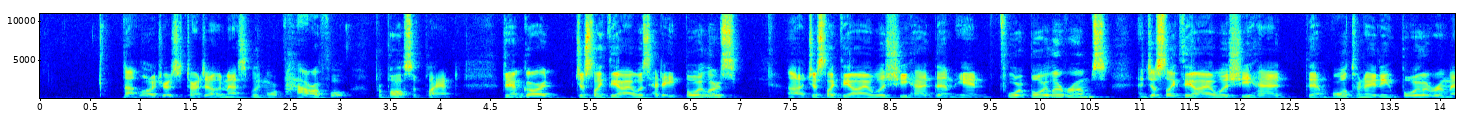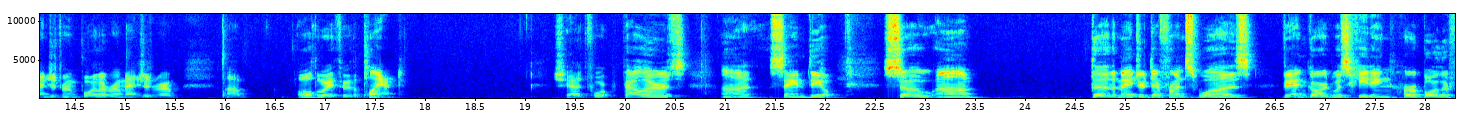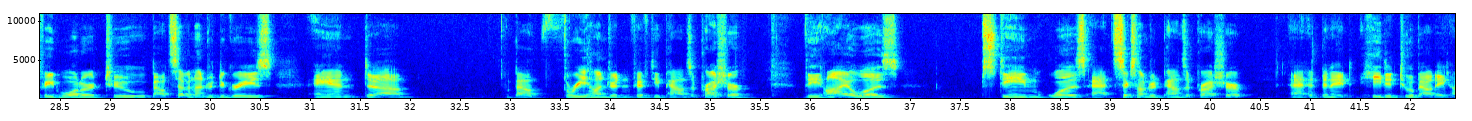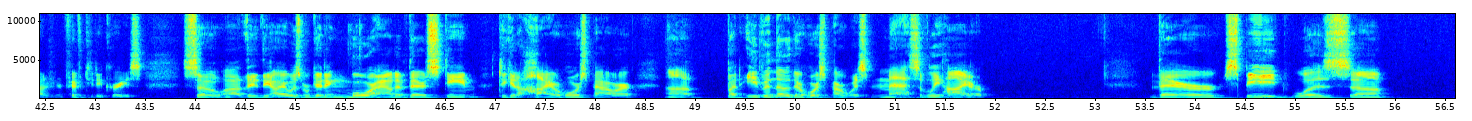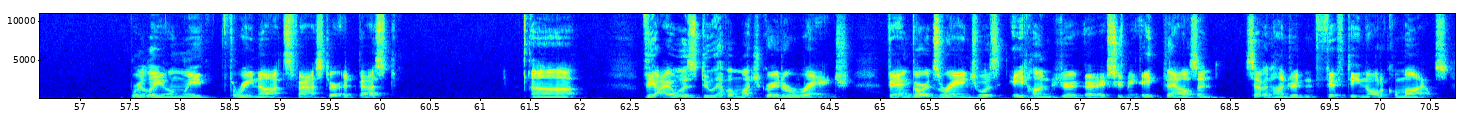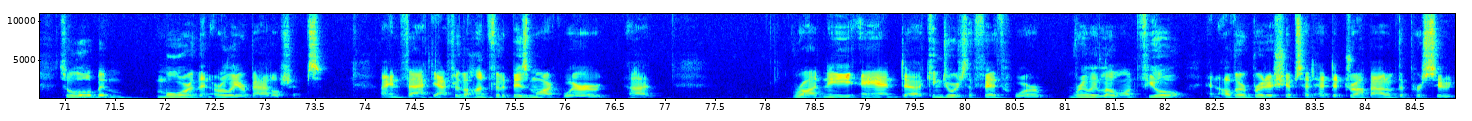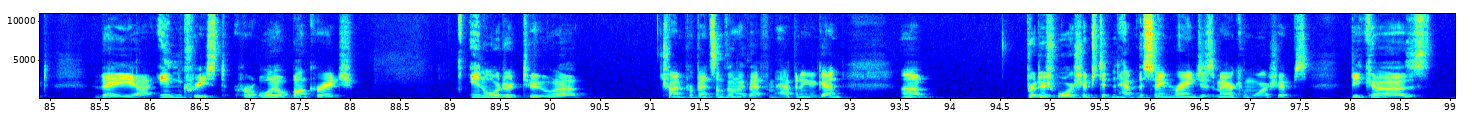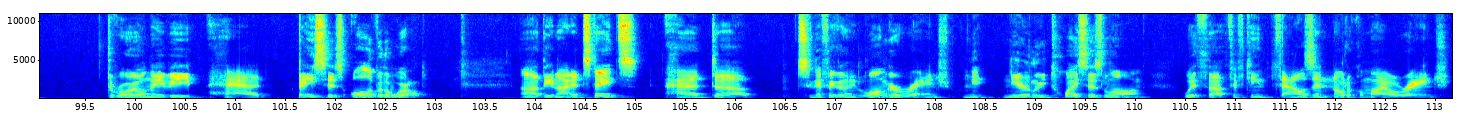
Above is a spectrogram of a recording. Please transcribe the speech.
not larger as it turns out, a massively more powerful propulsive plant. Vanguard, just like the Iowas, had eight boilers. Uh, just like the Iowas, she had them in four boiler rooms. And just like the Iowas, she had them alternating boiler room, engine room, boiler room, engine room, uh, all the way through the plant. She had four propellers, uh, same deal. So um, the, the major difference was Vanguard was heating her boiler feed water to about 700 degrees and uh, about 350 pounds of pressure. The Iowa's steam was at 600 pounds of pressure and had been heated to about 850 degrees. So uh, the, the Iowas were getting more out of their steam to get a higher horsepower. Uh, but even though their horsepower was massively higher, their speed was uh, really only three knots faster at best. Uh, the Iowas do have a much greater range. Vanguard's range was 800, uh, excuse me, 8,750 nautical miles, so a little bit more than earlier battleships. Uh, in fact, after the hunt for the Bismarck, where uh, Rodney and uh, King George V were really low on fuel and other British ships had had to drop out of the pursuit, they uh, increased her oil bunkerage in order to uh, try and prevent something like that from happening again. Uh, British warships didn't have the same range as American warships because the Royal Navy had bases all over the world. Uh, the United States had uh, significantly longer range, ne- nearly twice as long, with uh, 15,000 nautical mile range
